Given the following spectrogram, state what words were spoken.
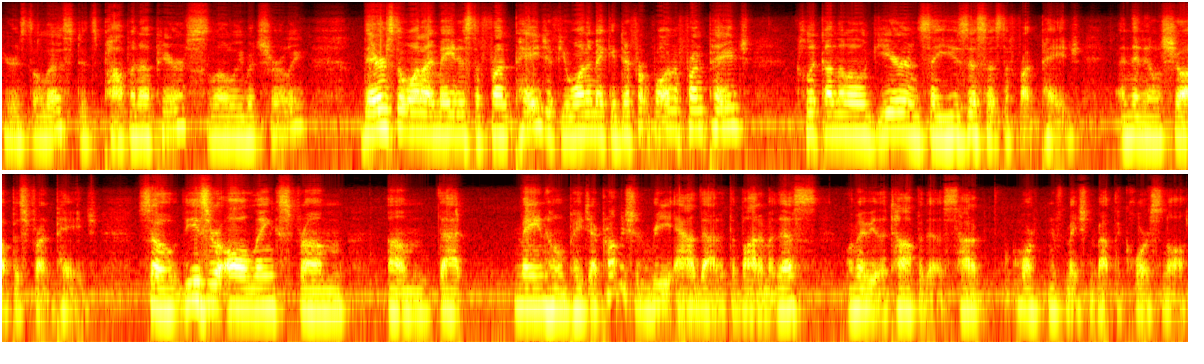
here's the list. It's popping up here slowly but surely. There's the one I made as the front page. If you want to make a different one, a front page, click on the little gear and say use this as the front page and then it'll show up as front page. So these are all links from um, that main home page. I probably should re-add that at the bottom of this or maybe at the top of this, how to more information about the course and all.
